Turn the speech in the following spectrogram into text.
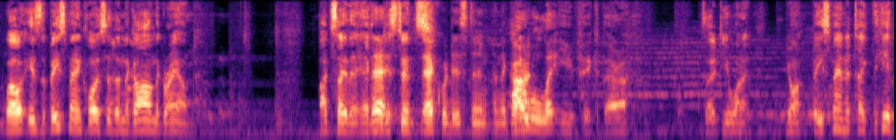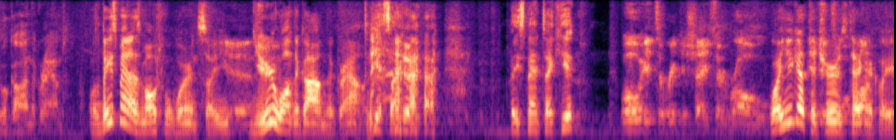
Well, is the Beastman closer than the guy on the ground? I'd say they're They're, equidistant. they're equidistant, and the guy. I will let you pick, Barra. So, do you want it? You want Beastman to take the hit or guy on the ground? Well, the Beastman has multiple wounds, so you Yeah. you want the guy on the ground. Yes, I do. Beastman take hit. Well, it's a ricochet, so roll. Well, you get to If it's choose one- technically.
